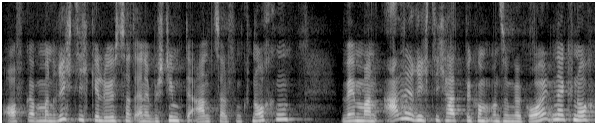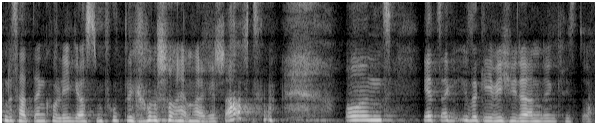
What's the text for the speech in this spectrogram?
Aufgaben man richtig gelöst hat, eine bestimmte Anzahl von Knochen. Wenn man alle richtig hat, bekommt man sogar goldene Knochen. Das hat ein Kollege aus dem Publikum schon einmal geschafft. Und jetzt übergebe ich wieder an den Christoph.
